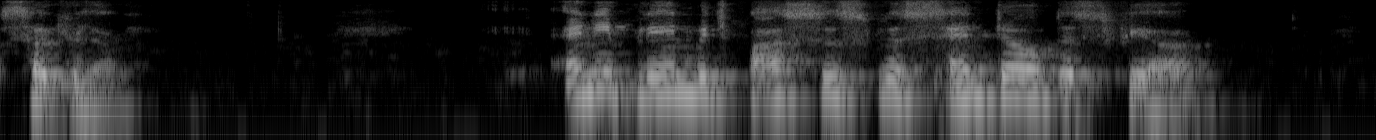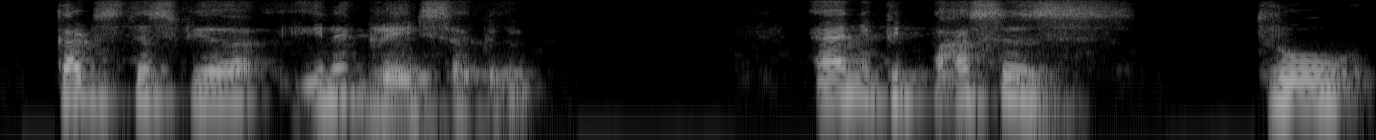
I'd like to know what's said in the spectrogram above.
circular. Any plane which passes through the center of the sphere cuts the sphere in a great circle. And if it passes through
